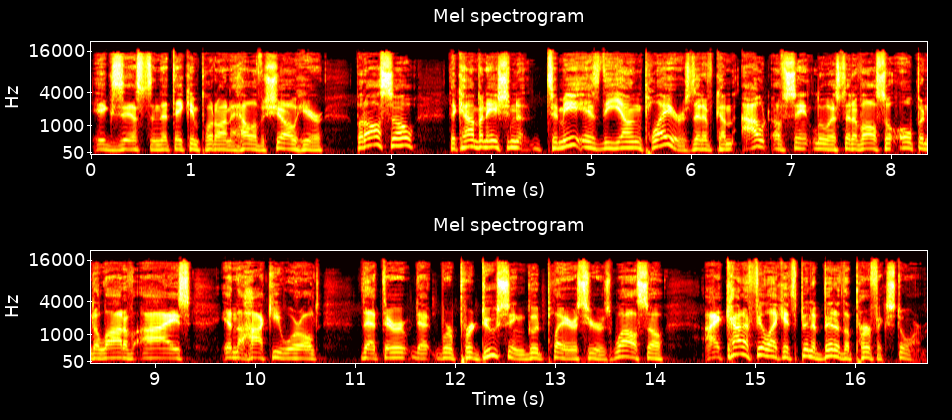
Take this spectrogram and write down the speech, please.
exists and that they can put on a hell of a show here. But also, the combination to me is the young players that have come out of St. Louis that have also opened a lot of eyes in the hockey world that they're that we're producing good players here as well. So I kind of feel like it's been a bit of the perfect storm.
